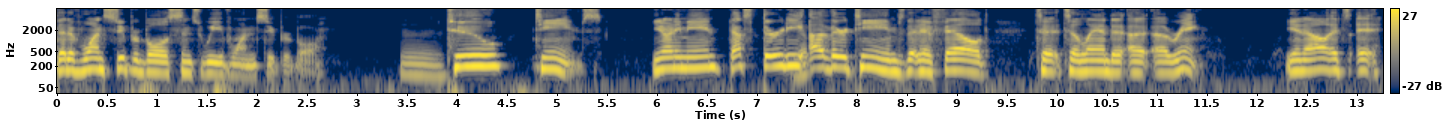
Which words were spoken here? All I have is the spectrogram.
that have won Super Bowls since we've won Super Bowl. Hmm. Two teams. You know what I mean? That's 30 other teams that have failed to, to land a, a, a ring. You know, it's it.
